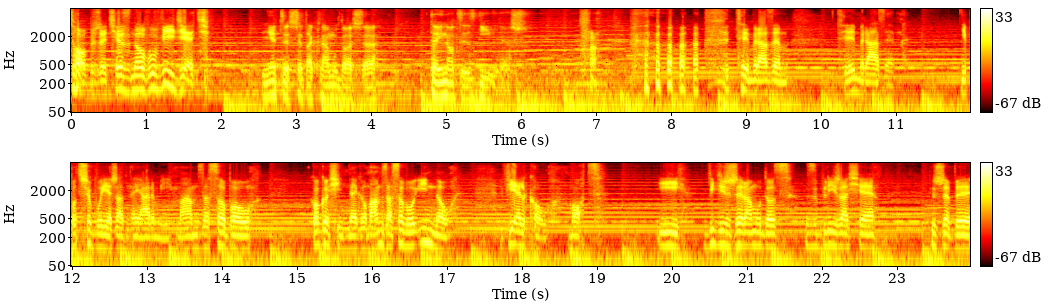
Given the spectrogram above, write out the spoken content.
dobrze cię znowu widzieć. Nie tysz się tak, Ramudosie. Tej nocy zginiesz. tym razem, tym razem nie potrzebuję żadnej armii. Mam za sobą kogoś innego, mam za sobą inną, wielką moc. I widzisz, że Ramudos zbliża się, żeby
